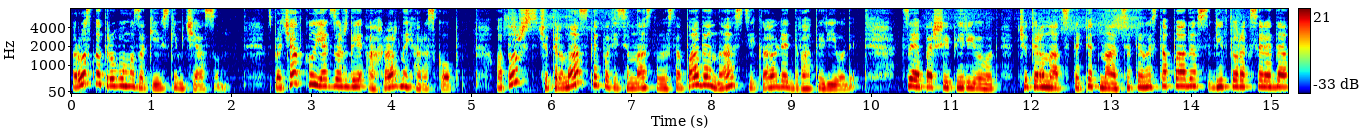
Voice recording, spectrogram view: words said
Розклад робимо за київським часом. Спочатку, як завжди, аграрний гороскоп. Отож, з 14 по 18 листопада нас цікавлять два періоди. Це перший період 14-15 листопада, вівторок середа,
